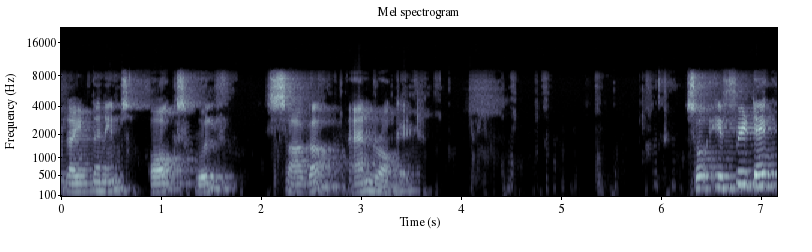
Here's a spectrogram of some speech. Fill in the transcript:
write the names hawks wolf saga and rocket so if we take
